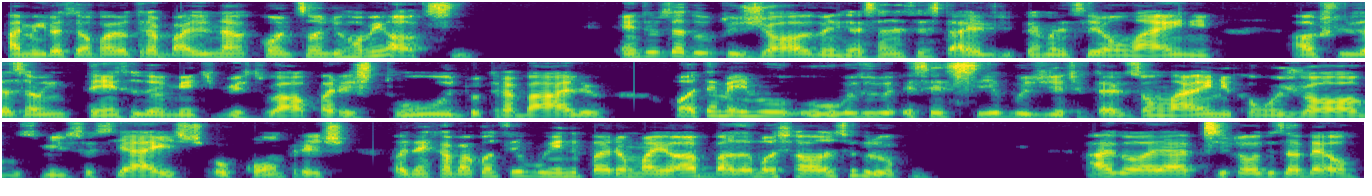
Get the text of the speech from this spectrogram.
a migração para o trabalho na condição de home office, entre os adultos jovens, essa necessidade de permanecer online, a utilização intensa do ambiente virtual para estudo, trabalho, ou até mesmo o uso excessivo de atividades online, como jogos, mídias sociais ou compras, podem acabar contribuindo para um maior abalo emocional nesse grupo. Agora, a psicóloga Isabel,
